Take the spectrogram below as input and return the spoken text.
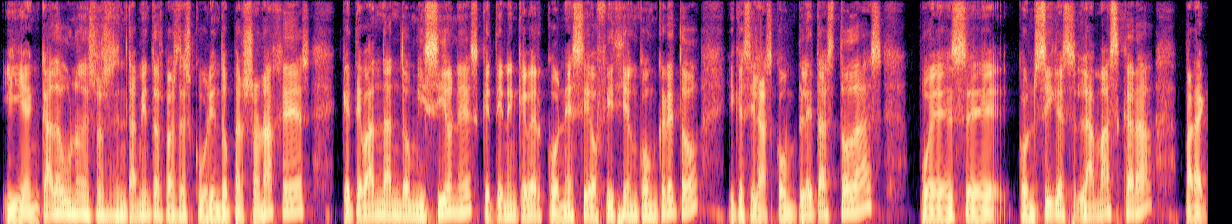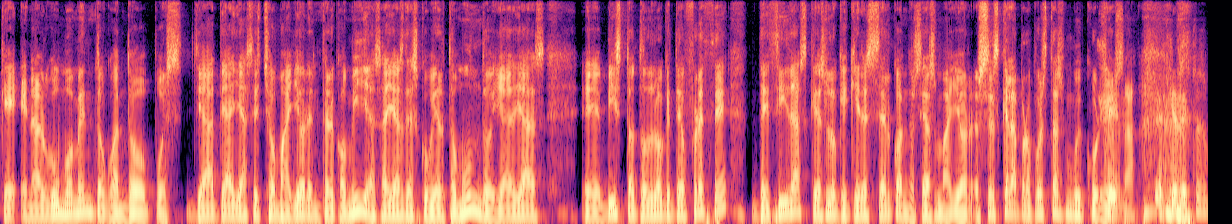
y en cada uno de esos asentamientos vas descubriendo personajes que te van dando misiones que tienen que ver con ese oficio en concreto y que si las completas todas pues eh, consigues la máscara para que en algún momento cuando pues ya te hayas hecho mayor entre comillas hayas descubierto mundo y hayas eh, visto todo lo que te ofrece decidas qué es lo que quieres ser cuando seas mayor. Eso es que la propuesta es muy curiosa. es que de hecho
